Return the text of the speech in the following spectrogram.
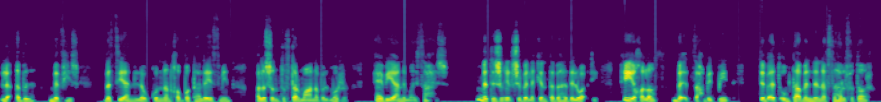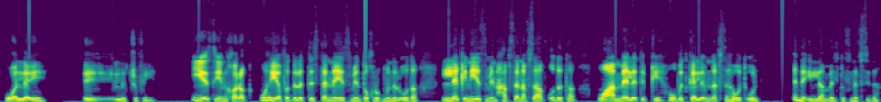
لا أبدا مفيش بس يعني لو كنا نخبط على ياسمين علشان تفطر معانا بالمرة هابي يعني ما يصحش. ما تشغلش بالك أنت بها دلوقتي. هي خلاص بقت صاحبة بيت تبقى تقوم تعمل لنفسها الفطار ولا إيه؟ إيه اللي تشوفيه؟ ياسين خرج وهي فضلت تستنى ياسمين تخرج من الأوضة لكن ياسمين حابسة نفسها في أوضتها وعمالة تبكي وبتكلم نفسها وتقول أنا إيه اللي عملته في نفسي ده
